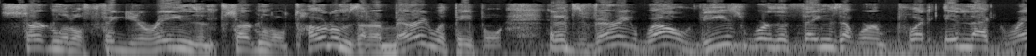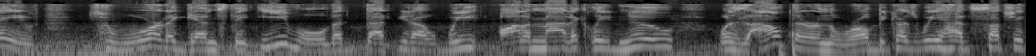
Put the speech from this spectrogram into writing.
certain little figurines and certain little totems that are buried with people, and it's very well these were the things that were put in that grave to ward against the evil that that you know we automatically knew was out there in the world because we had such a,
